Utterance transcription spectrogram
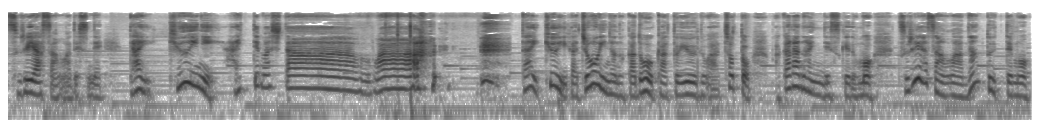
鶴屋さんはですね第9位に入ってました。わ第9位が上位なのかどうかというのはちょっとわからないんですけども鶴屋さんは何といっても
